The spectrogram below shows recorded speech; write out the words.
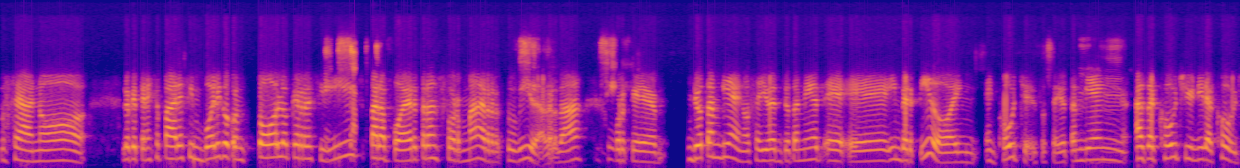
o sea, no, lo que tienes que pagar es simbólico con todo lo que recibís para poder transformar tu vida, ¿verdad? Sí. Porque yo también, o sea, yo, yo también he, invertido en, en, coaches, o sea, yo también, as a coach, you need a coach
